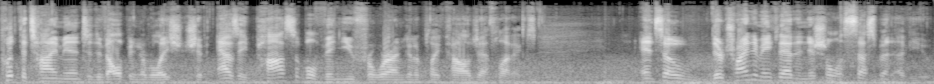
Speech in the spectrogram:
put the time into developing a relationship as a possible venue for where I'm going to play college athletics? And so they're trying to make that initial assessment of you.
